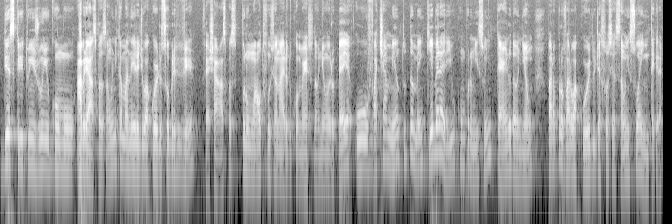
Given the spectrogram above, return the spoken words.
Descrito em junho como, abre aspas, a única maneira de o acordo sobreviver, fecha aspas, por um alto funcionário do comércio da União Europeia, o fatiamento também quebraria o compromisso interno da União para aprovar o acordo de associação em sua íntegra.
